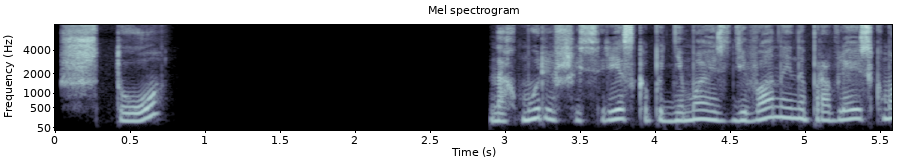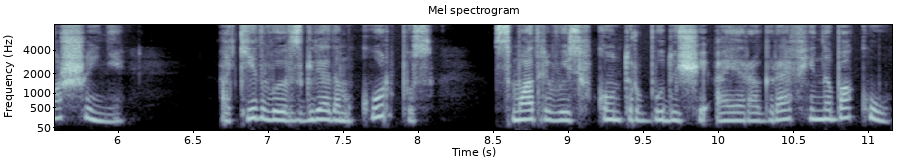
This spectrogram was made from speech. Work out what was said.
Что? Нахмурившись, резко поднимаюсь с дивана и направляюсь к машине. Окидываю взглядом корпус, всматриваюсь в контур будущей аэрографии на боку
